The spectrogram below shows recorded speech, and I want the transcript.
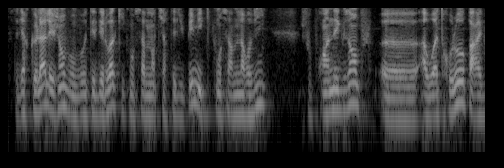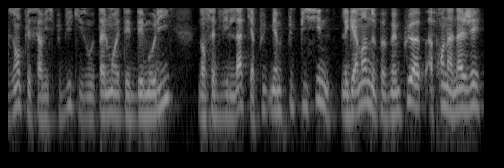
C'est-à-dire que là, les gens vont voter des lois qui concernent l'entièreté du pays, mais qui concernent leur vie. Je vous prends un exemple. Euh, à Waterloo, par exemple, les services publics, ils ont tellement été démolis dans cette ville-là qu'il n'y a plus, même plus de piscine. Les gamins ne peuvent même plus apprendre à nager.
